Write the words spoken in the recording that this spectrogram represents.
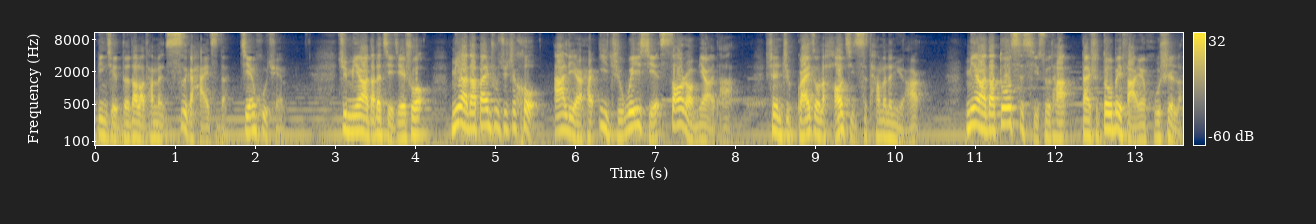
并且得到了他们四个孩子的监护权。据米尔达的姐姐说，米尔达搬出去之后，阿里尔还一直威胁骚扰米尔达，甚至拐走了好几次他们的女儿。米尔达多次起诉他，但是都被法院忽视了。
